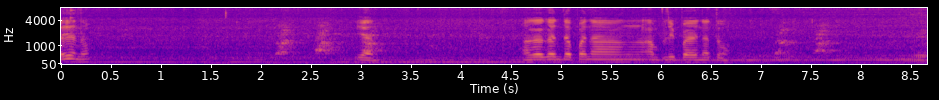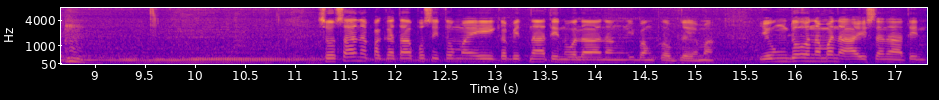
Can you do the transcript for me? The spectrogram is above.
Ayan o yan. Ang gaganda pa ng amplifier na to. So sana pagkatapos ito may kabit natin wala nang ibang problema. Yung doon naman naayos na natin.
